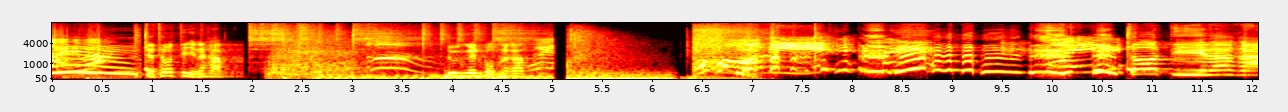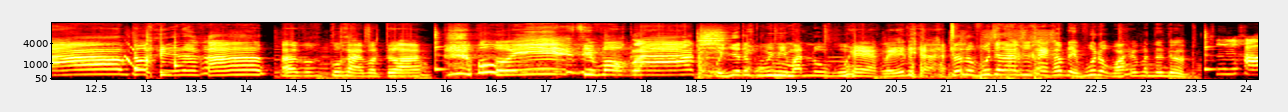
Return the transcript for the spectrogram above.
ขายได้ปะแต่โทษทีนะครับ ดูเงินผมนะครับ นะครับโทษทีนะครับอะกูกูขายหมดตัวโอ้ยสิบหกล้านโอ้ยเฮียถ้ากูไม่มีมัดรูมกูแหกเลยเนี่ยสรุปผู้ชนะคือใครครับเดี๋ยวพูดออกมาให้มันแบบ คือเขา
